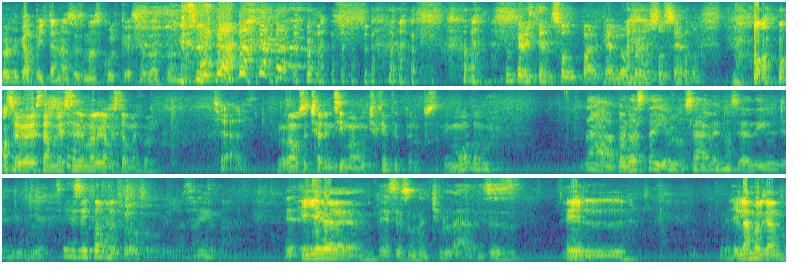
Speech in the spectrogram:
Creo que Capitanazo es más cool que ese vato, ¿no? ¿Nunca viste en South Park al hombre oso cerdo? Se ve, está, ese Amalgam está mejor. Chale. Nos vamos a echar encima a mucha gente, pero pues ni modo. No, pero hasta ellos lo saben, o sea, digo, ya, ya- Sí, sí, fue muy flojo, güey. la Sí. Eh, Y llega Esa es una chulada. ese es- el, el Amalgam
